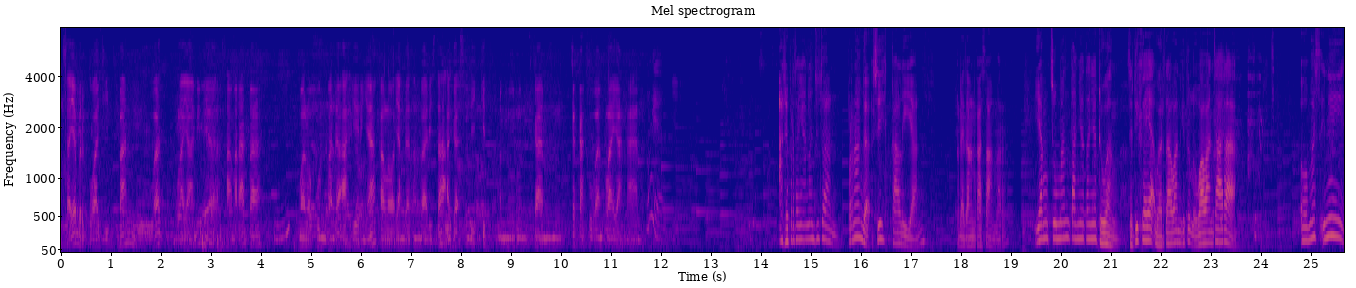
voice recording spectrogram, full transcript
saya berkewajiban buat melayanin ya sama rata. Hmm. Walaupun pada akhirnya kalau yang datang barista agak sedikit menurunkan kekakuan pelayanan. Oh ya. Ada pertanyaan lanjutan. Pernah nggak sih kalian kedatangan customer yang cuman tanya-tanya doang? Jadi kayak wartawan gitu loh, wawancara. Oh mas, ini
